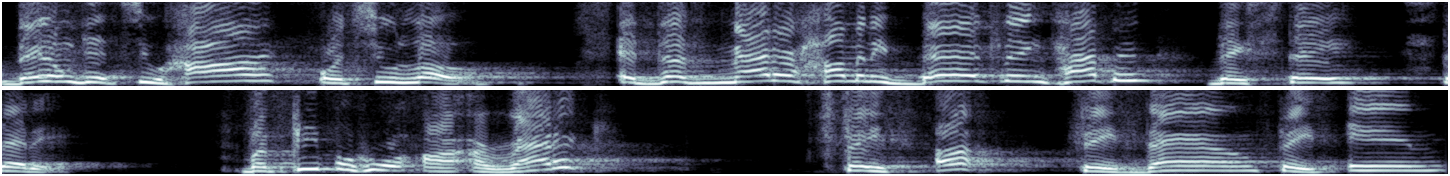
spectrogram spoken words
they don't get too high or too low. It doesn't matter how many bad things happen, they stay steady. But people who are erratic, faith up, faith down, faith in,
